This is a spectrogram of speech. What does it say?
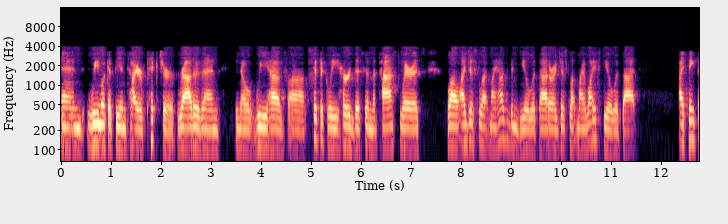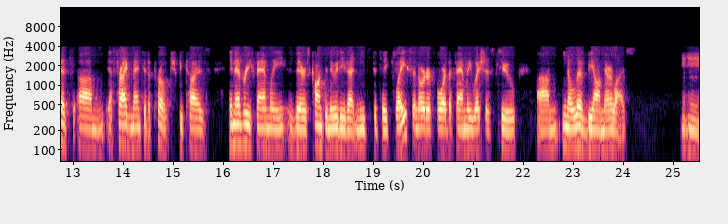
And we look at the entire picture rather than, you know, we have uh, typically heard this in the past where it's, well, I just let my husband deal with that or I just let my wife deal with that. I think that's um, a fragmented approach because in every family, there's continuity that needs to take place in order for the family wishes to, um, you know, live beyond their lives. Hmm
